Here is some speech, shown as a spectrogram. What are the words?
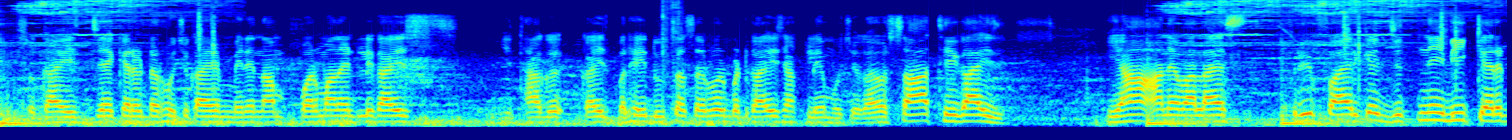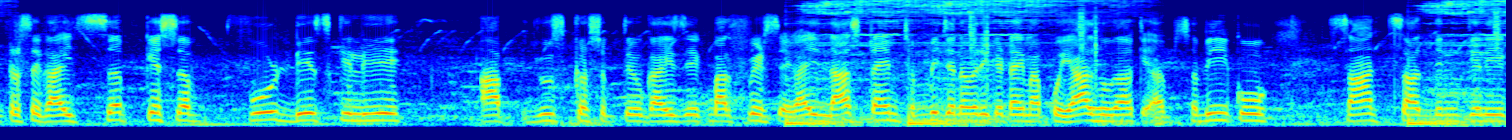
सो गाइस जय कैरेक्टर हो चुका है, मेरे नाम परमानेंटली गाइस ये था गाइस भले ही दूसरा सर्वर बट गाइस यहाँ क्लेम हो चुका है। और साथ ही गाइस यहाँ आने वाला है फ्री फायर के जितने भी कैरेक्टर्स है गाइज़ सब के सब फोर डेज़ के लिए आप यूज़ कर सकते हो गाइज़ एक बार फिर से गाइज़ लास्ट टाइम 26 जनवरी के टाइम आपको याद होगा कि अब सभी को सात सात दिन के लिए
